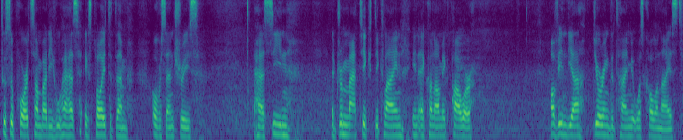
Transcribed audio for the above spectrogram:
to support somebody who has exploited them over centuries, has seen a dramatic decline in economic power of India during the time it was colonized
